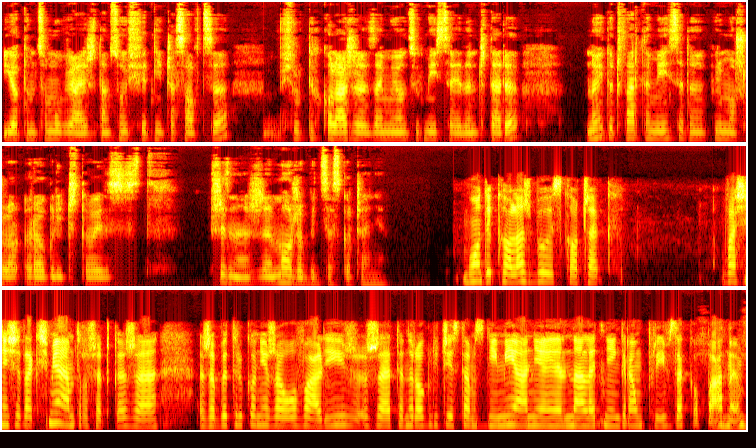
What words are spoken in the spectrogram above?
i o tym, co mówiłaś, że tam są świetni czasowcy wśród tych kolarzy zajmujących miejsce 1-4. No i to czwarte miejsce, ten Primoz Roglic, to jest, przyznasz, że może być zaskoczenie. Młody kolarz, były skoczek, właśnie się tak śmiałam troszeczkę, że żeby tylko nie żałowali, że ten Roglicz jest tam z nimi, a nie na letniej Grand Prix w Zakopanem.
